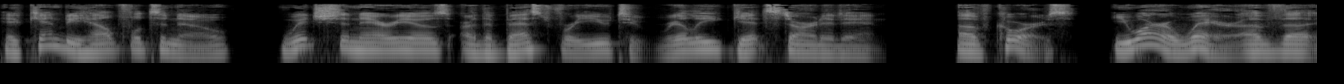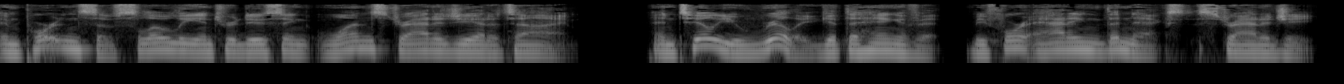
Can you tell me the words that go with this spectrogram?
it can be helpful to know which scenarios are the best for you to really get started in. Of course, you are aware of the importance of slowly introducing one strategy at a time until you really get the hang of it before adding the next strategy.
